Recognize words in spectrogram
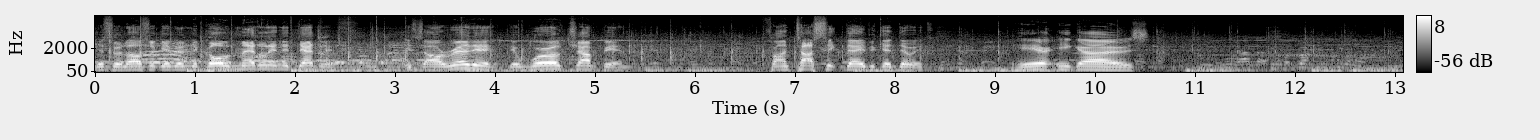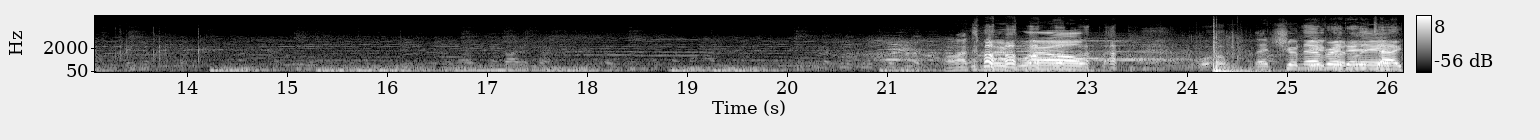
This will also give him the gold medal in the deadlift. He's already the world champion. Fantastic day if you can do it. Here he goes. That's moved well. That should Never be a good doubt.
